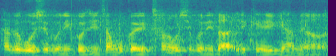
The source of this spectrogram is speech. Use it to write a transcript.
450원 있고 이 장부가액이 1,050원이다 이렇게 얘기하면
